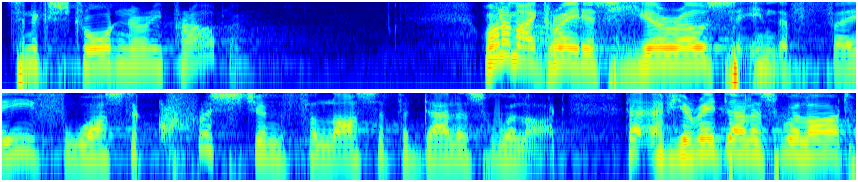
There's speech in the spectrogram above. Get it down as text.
It's an extraordinary problem. One of my greatest heroes in the faith was the Christian philosopher Dallas Willard. Have you read Dallas Willard?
